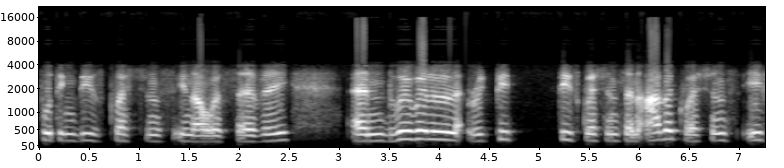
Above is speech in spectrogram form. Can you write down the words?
putting these questions in our survey, and we will repeat these questions and other questions if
